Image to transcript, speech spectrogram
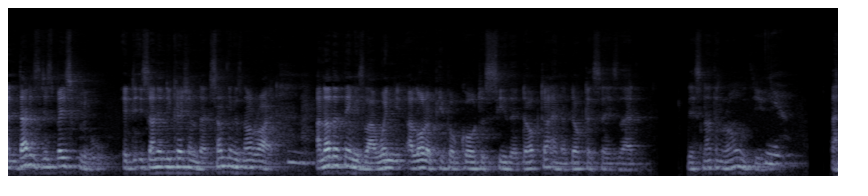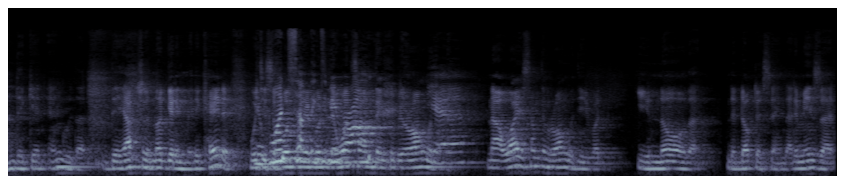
and that is just basically it is an indication that something is not right. Mm. Another thing is like when a lot of people go to see the doctor and the doctor says that there's nothing wrong with you. Yeah. And they get angry that they're actually not getting medicated, which they is supposed to be good. They want something to be wrong with yeah. Them. Now, why is something wrong with you? But you know that the doctor is saying that it means that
